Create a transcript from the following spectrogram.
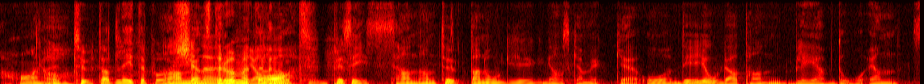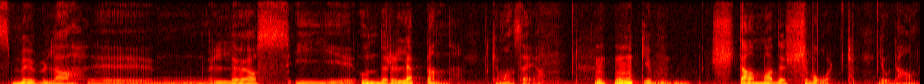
Jaha, han har ja. tutat lite på han, tjänsterummet ja, eller något? Precis. Han, han tutade nog ganska mycket. Och det gjorde att han blev då en smula eh, lös i underläppen, kan man säga. Mm. Och stammade svårt, gjorde han.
